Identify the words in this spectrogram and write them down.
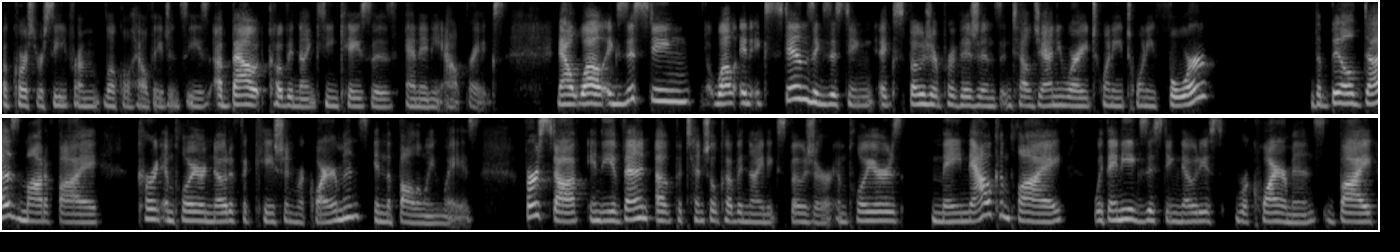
of course received from local health agencies about COVID-19 cases and any outbreaks. Now, while existing, while it extends existing exposure provisions until January 2024, the bill does modify current employer notification requirements in the following ways. First off, in the event of potential COVID 19 exposure, employers may now comply with any existing notice requirements by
